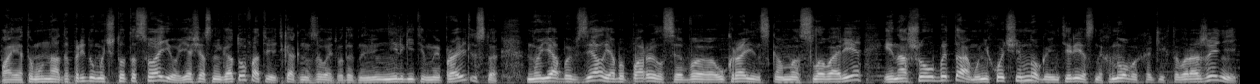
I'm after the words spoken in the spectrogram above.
Поэтому надо придумать что-то свое. Я сейчас не готов ответить, как называть вот это нелегитимное правительство, но я бы взял, я бы порылся в украинском словаре и нашел бы там. У них очень много интересных новых каких-то выражений,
